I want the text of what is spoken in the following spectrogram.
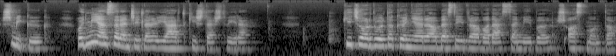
s mik ők, hogy milyen szerencsétlenül járt kis testvére. Kicsordult a könnyerre a beszédre a vadász szeméből, s azt mondta.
